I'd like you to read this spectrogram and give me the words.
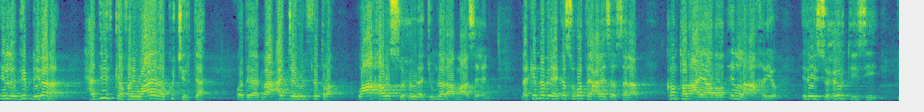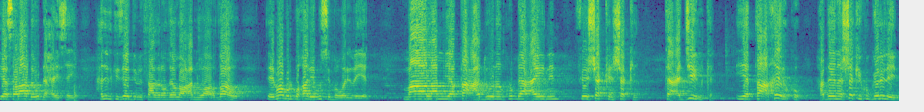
In la dibdhigana xadiidka riwaayada ku jirta maa cajalu lfitra wa akharu suxuura jumlada ma asixin. Laakiin nabiga ay ka sugan tahay alayh slat salaam konton aayadood in la akriyo inay suxuurtiisii iyo salaada udhexaysay xadiidkii zayd ibni thaabit radi allahu canhu wa ardaahu ee imaamu lbukhaari iyo muslim ba warinayeen. Maa lam yaqac hadduunan ku dhacaynin fii shakin shaki tacjiilka iyo taakhiirku haddaynan shaki ku gelinayn.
